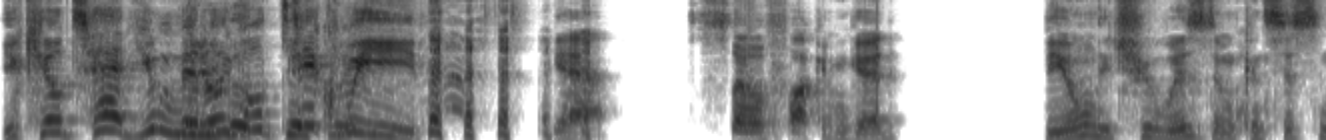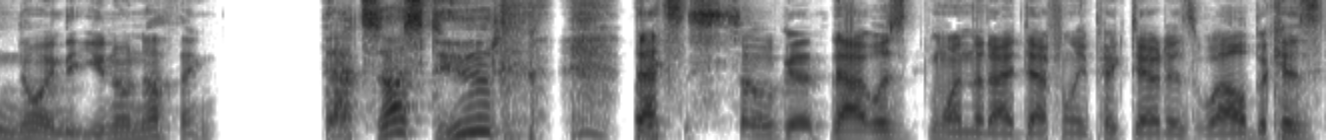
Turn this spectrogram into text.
You killed Ted, you medieval dickweed. yeah. So fucking good. The only true wisdom consists in knowing that you know nothing. That's us, dude. Like, That's so good. that was one that I definitely picked out as well because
